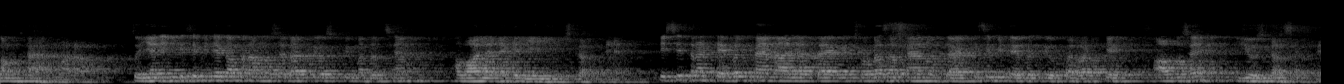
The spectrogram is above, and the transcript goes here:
पंखा है हमारा। तो यानी किसी भी जगह पर हम उसे रख के उसकी मदद से हम हवा लेने के लिए यूज़ करते हैं। इसी तरह टेबल फ़ैन आ जाता है कि छोटा सा फ़ैन होता है, किसी भी टेबल के ऊपर रख के आप उसे यूज़ कर सकते हैं।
